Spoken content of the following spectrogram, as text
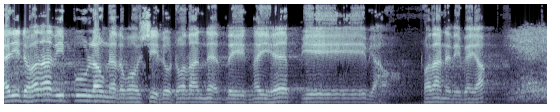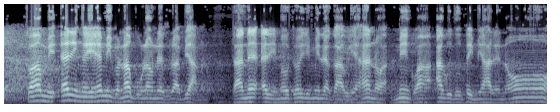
အဲ့ဒီဒေါသသည်ပူလောင်တဲ့သဘောရှိလို့ဒေါသနဲ့သေးငရဲပြေဗျာဒေါသနဲ့သေးပဲရောက်ကောင်းပြီအဲ့ဒီငရဲမိဘလောက်ပူလောင်တဲ့ဆိုတာပြမလို့ဒါနဲ့အဲ့ဒီမௌသောကြီးမိလက်ကဝိဟန်တော့မင်းကွာအကုသိုလ်သိမ့်များတယ်နော်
